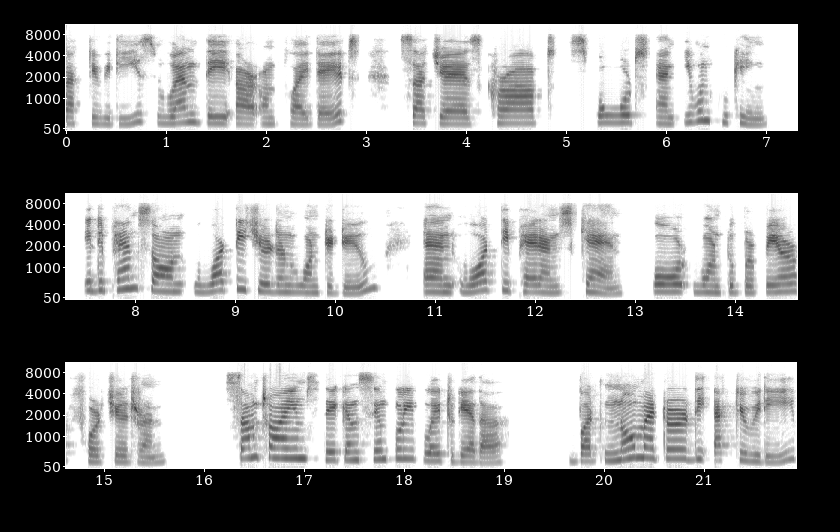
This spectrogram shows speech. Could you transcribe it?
activities when they are on play dates, such as crafts, sports, and even cooking. It depends on what the children want to do and what the parents can or want to prepare for children. Sometimes they can simply play together, but no matter the activity,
